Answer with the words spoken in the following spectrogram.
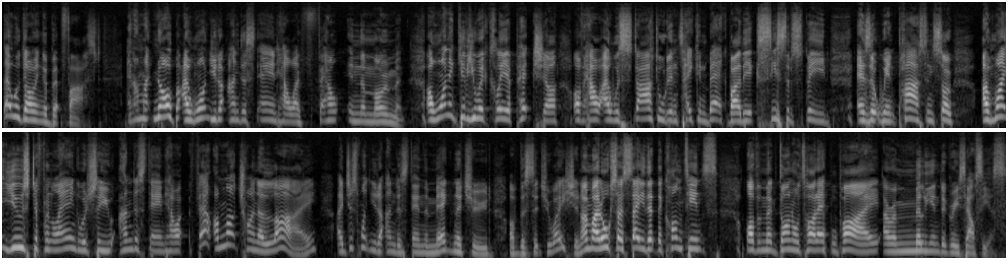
they were going a bit fast. And I'm like, no, but I want you to understand how I felt in the moment. I want to give you a clear picture of how I was startled and taken back by the excessive speed as it went past. And so I might use different language so you understand how I felt. I'm not trying to lie. I just want you to understand the magnitude of the situation. I might also say that the contents of a McDonald's hot apple pie are a million degrees Celsius.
